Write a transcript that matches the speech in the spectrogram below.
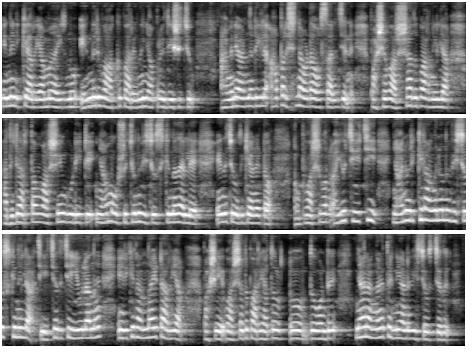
എന്ന് എനിക്കറിയാമായിരുന്നു എന്നൊരു വാക്ക് പറയുന്നു ഞാൻ പ്രതീക്ഷിച്ചു. അങ്ങനെയാണെന്നുണ്ടെങ്കിൽ ആ പ്രശ്നം അവിടെ അവസാനിച്ചു തന്നെ. പക്ഷേ വർഷ അത് പറഞ്ഞില്ല. അതിന്റെ അർത്ഥം വർഷയും കൂടിയിട്ട് ഞാൻ മോഷിച്ചു എന്ന് വിശ്വസിക്കുന്നതല്ലേ എന്ന് ചോദിക്കാൻ കേട്ടോ. അപ്പോൾ വർഷ പറഞ്ഞു അയ്യോ ചേച്ചി ഞാൻ ഒരിക്കലും അങ്ങനെയൊന്നും വിശ്വസിക്കുന്നില്ല. ചേച്ചി അത് ചെയ്യൂലെന്ന് എനിക്ക് നന്നായിട്ട് അറിയാം. പക്ഷേ വർഷ അത് പറയാത്തതുകൊണ്ട് ഞാൻ അങ്ങനെ തന്നെയാണ് വിശ്വസിച്ചത്.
